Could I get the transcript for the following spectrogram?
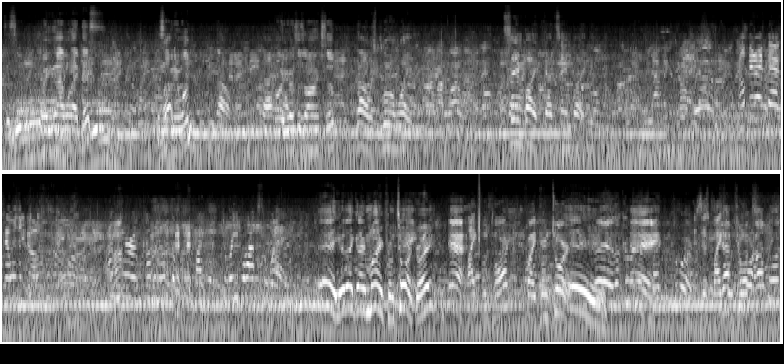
That's a 70. Oh, you got one like this? The 71? No. that- Oh, yours is orange too? No, it was blue and white. Same bike, that same bike. I'll be right back. I want to go. I'm here. I'm coming up like three blocks away. Hey, you're that guy Mike from Torque, right? Yeah. Mike from Torque? Mike from Torque. Hey. Hey, look at Hey. this, Michael Tour. Is this Mike got from two more Torque? hot dogs?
